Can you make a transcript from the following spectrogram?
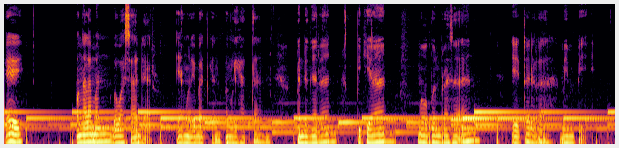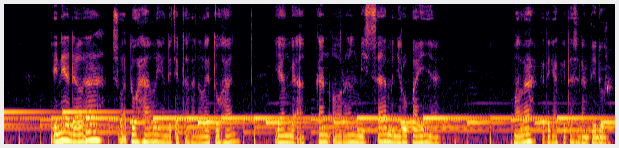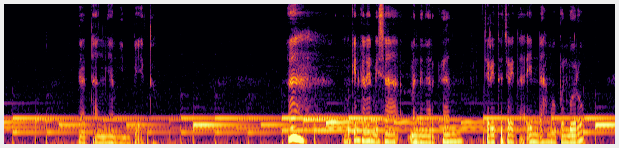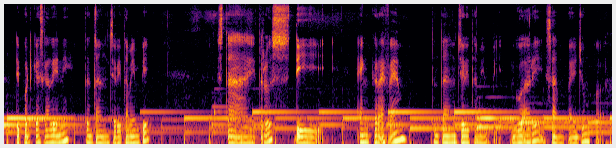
Hey, pengalaman bawah sadar yang melibatkan penglihatan, pendengaran, pikiran, maupun perasaan, yaitu adalah mimpi. Ini adalah suatu hal yang diciptakan oleh Tuhan yang gak akan orang bisa menyerupainya. Malah ketika kita sedang tidur, datangnya mimpi itu. Ah, mungkin kalian bisa mendengarkan cerita-cerita indah maupun buruk di podcast kali ini tentang cerita mimpi. Stay terus di Anchor FM tentang cerita mimpi. Gua Ari, sampai jumpa.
